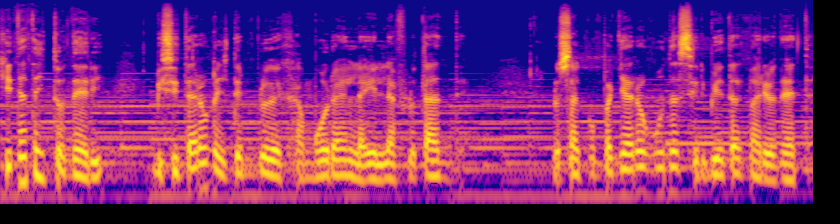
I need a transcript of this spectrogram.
Hinata y Toneri visitaron el templo de Hamura en la isla flotante. Los acompañaron unas sirvientas marioneta.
